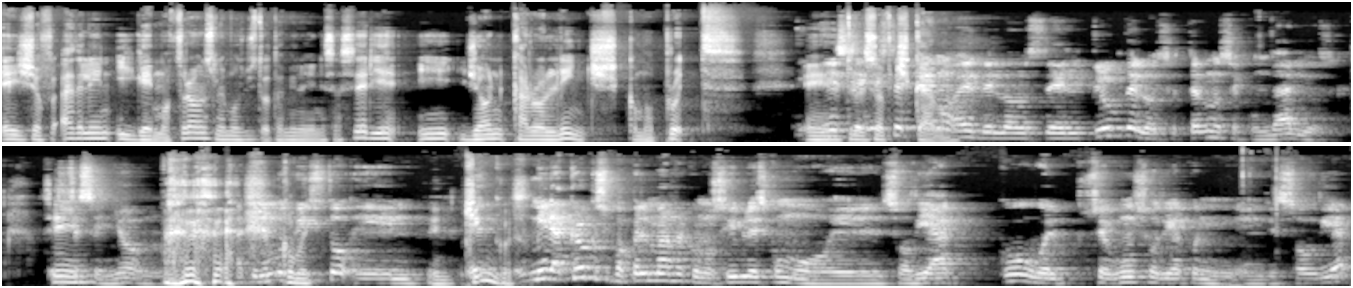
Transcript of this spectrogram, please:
Age of Adeline y Game of Thrones. Lo hemos visto también en esa serie. Y John Carroll Lynch como Pruitt en Este, Trails of este Chicago. eh, de los, del club de los eternos secundarios. Sí. Este señor, ¿no? La tenemos visto en. en chingos. eh, mira, creo que su papel más reconocible es como el Zodiaco o el segundo Zodiaco en, en The Zodiac.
